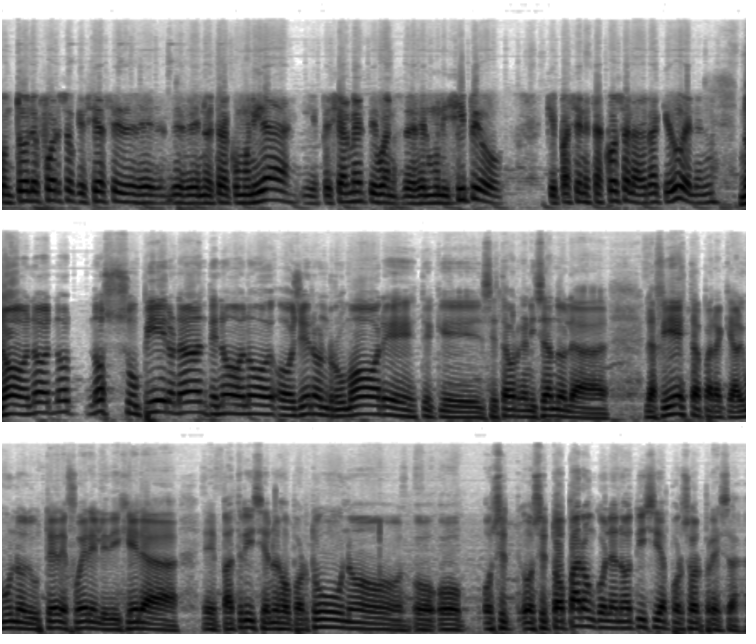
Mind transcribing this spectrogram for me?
con todo el esfuerzo que se hace desde, desde nuestra comunidad y especialmente, bueno, desde el municipio, que pasen estas cosas, la verdad que duelen, ¿no? No, no, no, supieron antes, no, no oyeron rumores este, que se estaba organizando la, fiesta para que alguno de ustedes fuera y le dijera eh, Patricia no es oportuno o se, o se toparon con la noticia por sorpresa.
